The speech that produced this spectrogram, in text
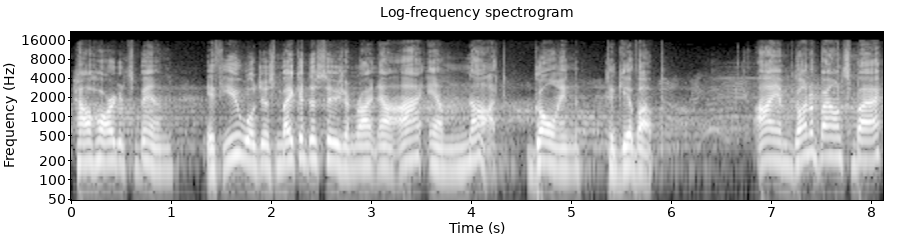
how hard it's been, if you will just make a decision right now, I am not going to give up. I am going to bounce back.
